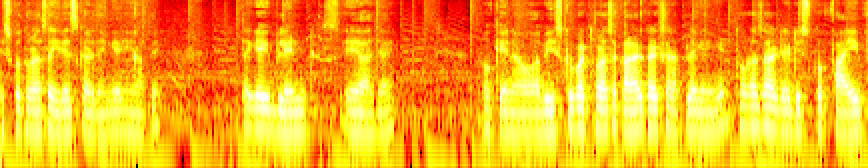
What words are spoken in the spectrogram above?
इसको थोड़ा सा इरेज कर देंगे यहाँ पे। ताकि एक ब्लेंड से आ जाए। ओके ना अभी इसके ऊपर थोड़ा सा कलर करेक्शन अप्लाई करेंगे। थोड़ा सा रेड इसको फाइव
